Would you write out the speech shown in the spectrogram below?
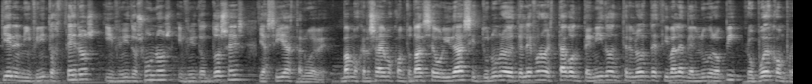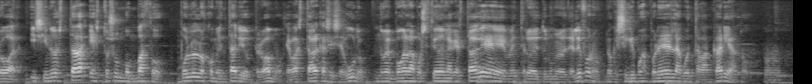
tienen infinitos ceros, infinitos unos, infinitos doses y así hasta 9. Vamos, que no sabemos con total seguridad si tu número de teléfono está contenido entre los decimales de el número pi, lo puedes comprobar. Y si no está, esto es un bombazo. Ponlo en los comentarios, pero vamos, que va a estar casi seguro. No me pongas la posición en la que está que me entero de tu número de teléfono. Lo que sí que puedes poner es la cuenta bancaria. No, no, no.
